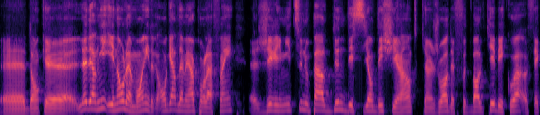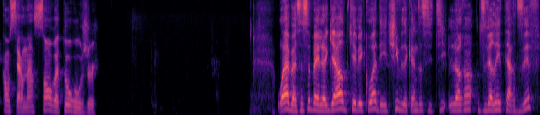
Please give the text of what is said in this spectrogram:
donc, le dernier et non le moindre, on garde le meilleur pour la fin. Jérémy, tu nous parles d'une décision déchirante qu'un joueur de football québécois a fait concernant son retour au jeu. Ouais, ben c'est ça. Ben, le garde québécois des Chiefs de Kansas City, Laurent Duvernay-Tardif,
